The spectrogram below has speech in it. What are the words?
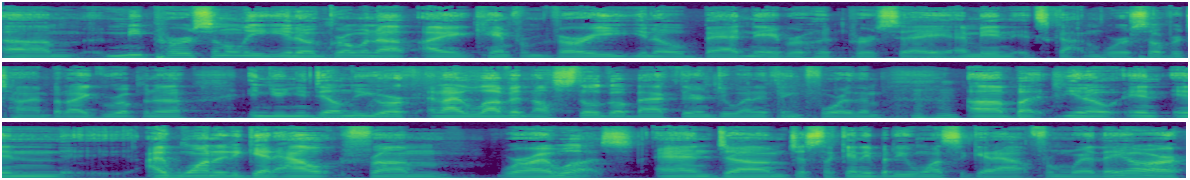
um, me personally, you know, growing up, I came from very, you know, bad neighborhood per se. I mean, it's gotten worse over time, but I grew up in a in Uniondale, New York, and I love it, and I'll still go back there and do anything for them. Uh, but you know, in in I wanted to get out from where I was. And um, just like anybody who wants to get out from where they are,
